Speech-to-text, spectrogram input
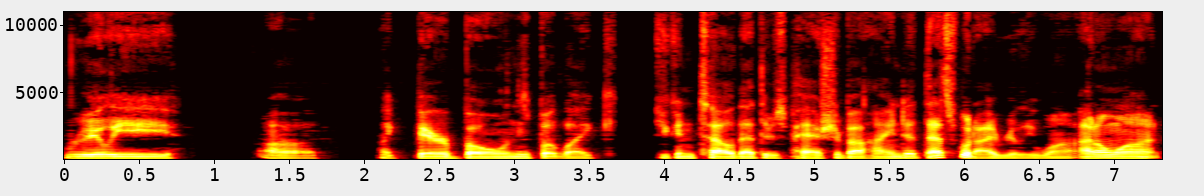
really uh like bare bones, but like you can tell that there's passion behind it. That's what I really want. I don't want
